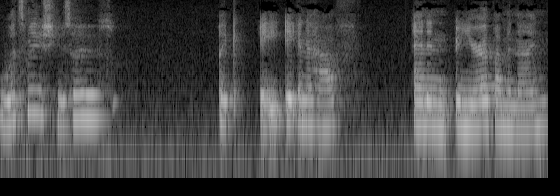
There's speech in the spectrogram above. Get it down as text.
What's my shoe size? Like eight, eight and a half. And in Europe, I'm a nine.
